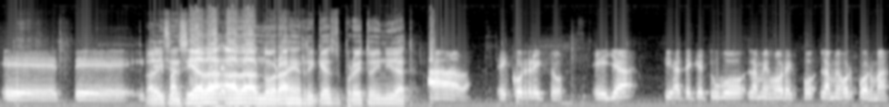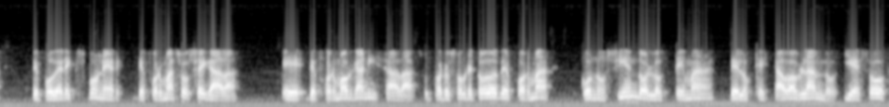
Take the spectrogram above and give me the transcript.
Eh, de, la licenciada Ada Noraz Enríquez, Proyecto Dignidad. Ada, es correcto. Ella, fíjate que tuvo la mejor, la mejor forma de poder exponer de forma sosegada, eh, de forma organizada, pero sobre todo de forma conociendo los temas de los que estaba hablando. Y eso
